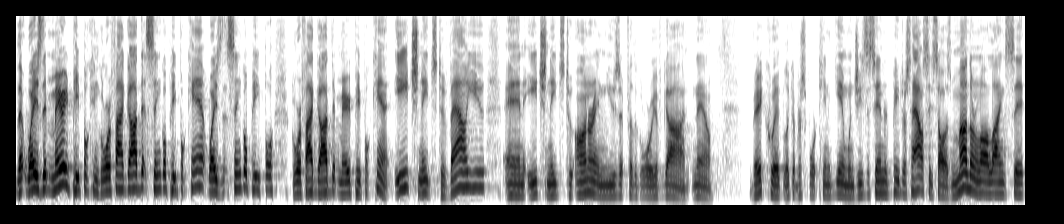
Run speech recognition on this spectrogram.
that ways that married people can glorify God that single people can't, ways that single people glorify God that married people can't. Each needs to value, and each needs to honor and use it for the glory of God. Now, very quick, look at verse 14 again. When Jesus entered Peter's house, he saw his mother in law lying sick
